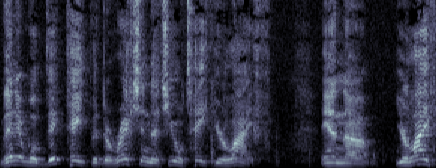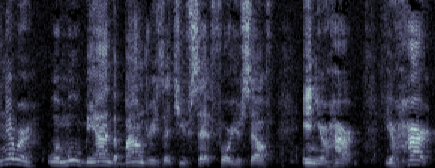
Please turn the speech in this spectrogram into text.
then it will dictate the direction that you'll take your life. And uh, your life never will move beyond the boundaries that you've set for yourself in your heart. Your heart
